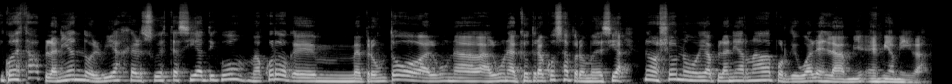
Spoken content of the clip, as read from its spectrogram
y cuando estaba planeando el viaje al sudeste asiático, me acuerdo que me preguntó alguna, alguna que otra cosa, pero me decía, no, yo no voy a planear nada porque igual es, la, es mi amiga.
